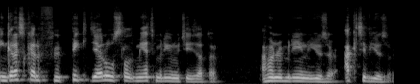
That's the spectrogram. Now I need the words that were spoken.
Ingress كان في ال peak ديالو وصل 100 مليون utilisateurs 100 مليون user active user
